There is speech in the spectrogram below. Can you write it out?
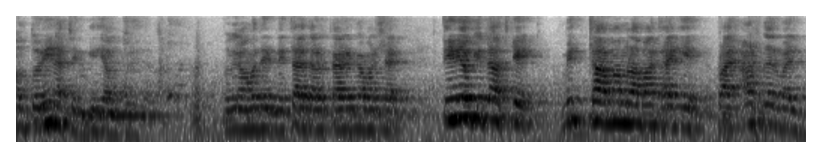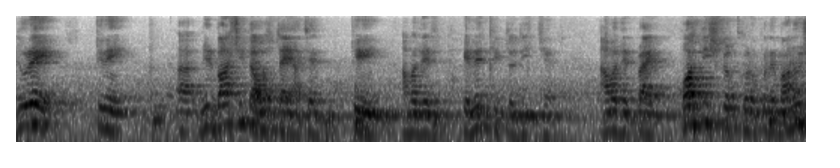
অন্তরীণ আছেন, গৃহে অন্তরীণ আছেন। আমাদের নেতা তারেক রহমান সাহেব, তিনিও কিন্তু আজকে মিথ্যা মামলা মাথায় নিয়ে প্রায় আট হাজার মাইল দূরে তিনি নির্বাসিত অবস্থায় আছেন। তিনি আমাদেরকে নেতৃত্ব দিচ্ছেন। আমাদের প্রায় পঁয়ত্রিশ লক্ষর উপরে মানুষ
